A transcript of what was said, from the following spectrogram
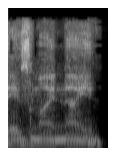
DJ saves my night.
